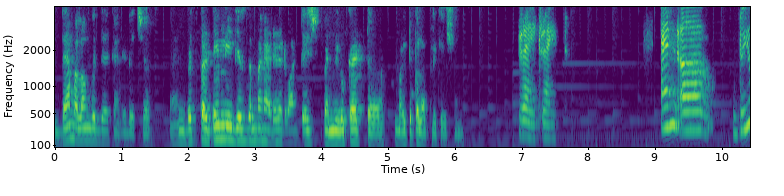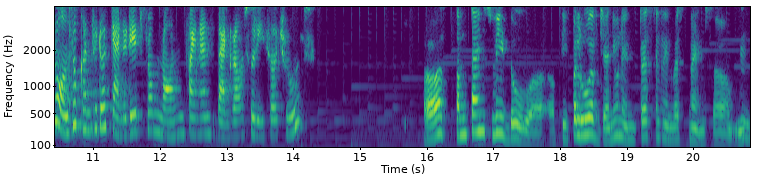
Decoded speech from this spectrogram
them along with their candidature and which certainly gives them an added advantage when we look at uh, multiple applications. Right, right. And uh, do you also consider candidates from non-finance backgrounds for research roles? Uh, sometimes we do. Uh, people who have genuine interest in investments, mm.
